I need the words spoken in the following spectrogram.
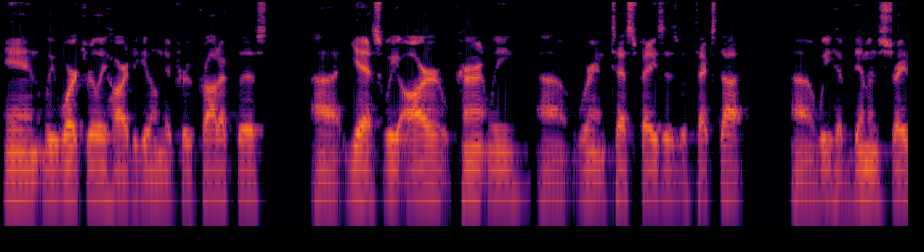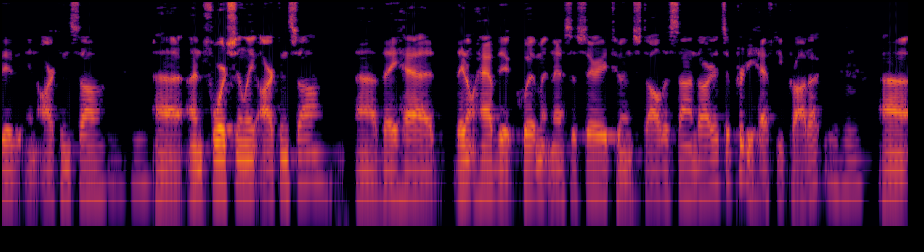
and we worked really hard to get on the approved product list. Uh, yes, we are currently uh, we're in test phases with TxDOT. Uh, we have demonstrated in Arkansas. Mm-hmm. unfortunately, Arkansas Uh, they had they don't have the equipment necessary to install the SonDart. It's a pretty hefty product. Mm-hmm. Uh,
